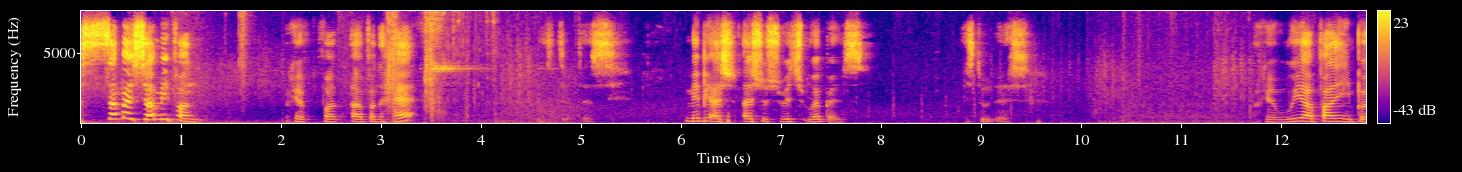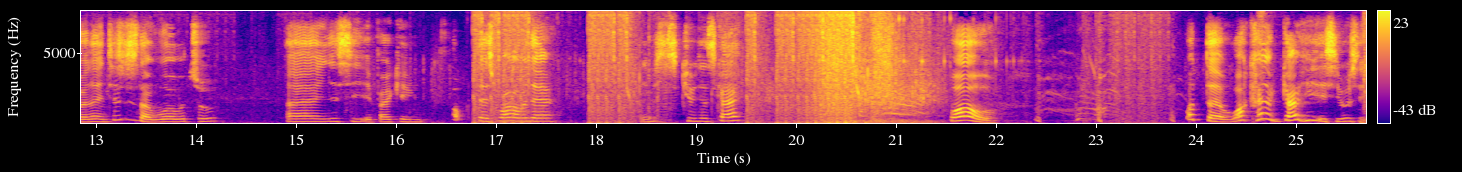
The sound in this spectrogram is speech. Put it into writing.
Somebody shot me from, okay, from, uh, from the head. Let's do this. Maybe I, sh I should switch weapons. Let's do this. Okay, we are fighting in Berlin. This is the World War II. Uh, let's see if I can. Oh, there's one over there. Let me just kill this guy. Whoa! What the? What kind of gun he is using?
